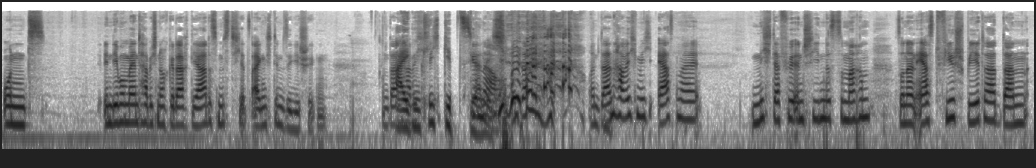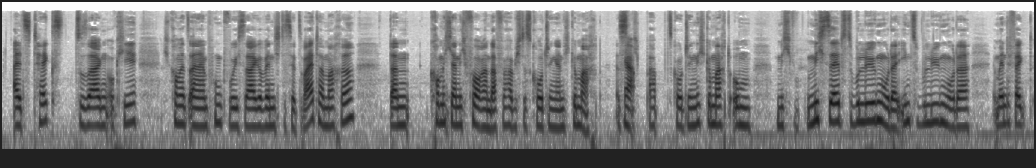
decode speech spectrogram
Und in dem Moment habe ich noch gedacht, ja, das müsste ich jetzt eigentlich dem Sigi schicken. Und dann habe ich, Eigentlich gibt's ja Genau. nicht. Und dann, und dann habe ich mich erstmal nicht dafür entschieden, das zu machen, sondern erst viel später dann als Text zu sagen, okay, ich komme jetzt an einen Punkt, wo ich sage, wenn ich das jetzt weitermache, dann komme ich ja nicht voran. Dafür habe ich das Coaching ja nicht gemacht. Es, Ja. Ich habe das Coaching nicht gemacht, um mich, mich selbst zu belügen oder ihn zu belügen oder im Endeffekt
